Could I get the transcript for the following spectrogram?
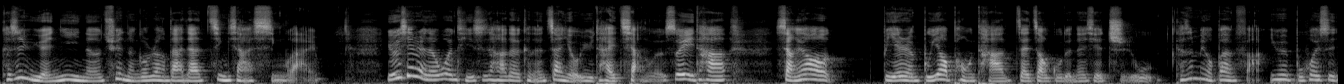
可是园艺呢，却能够让大家静下心来。有一些人的问题是他的可能占有欲太强了，所以他想要。别人不要碰他在照顾的那些植物，可是没有办法，因为不会是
